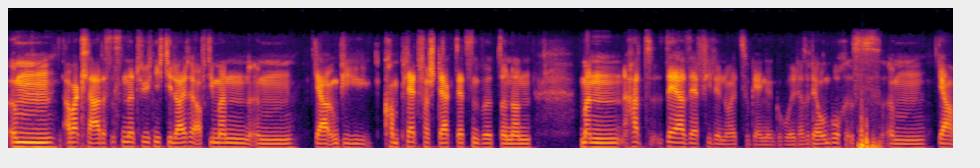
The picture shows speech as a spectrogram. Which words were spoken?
Ähm, aber klar, das sind natürlich nicht die Leute, auf die man ähm, ja irgendwie komplett verstärkt setzen wird, sondern man hat sehr, sehr viele Neuzugänge geholt. Also der Umbruch ist ähm, ja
